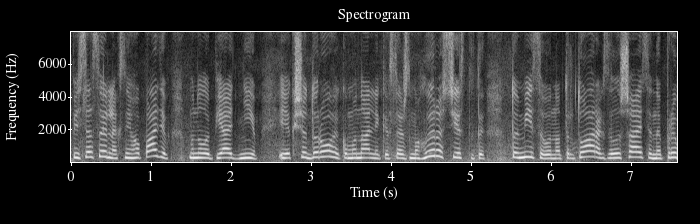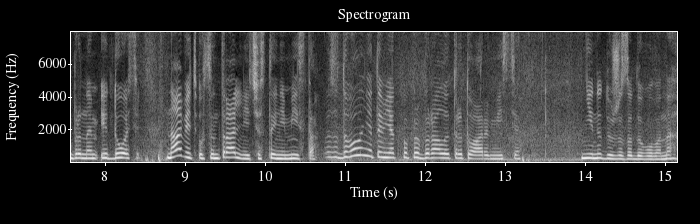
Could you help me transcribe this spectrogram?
Після сильних снігопадів минуло 5 днів. І якщо дороги комунальники все ж змогли розчистити, то місиво на тротуарах залишається неприбраним і досі, навіть у центральній частині міста. Ви задоволені тим, як поприбирали тротуари в місті? Ні, не дуже задоволена.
